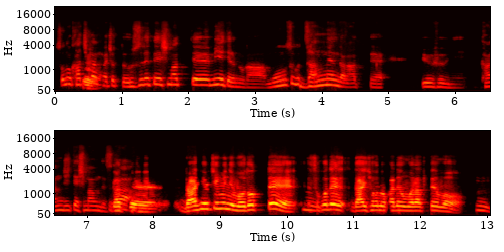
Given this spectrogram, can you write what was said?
その価値観がちょっと薄れてしまって見えてるのがものすごく残念だなっていうふうに感じてしまうんですがだって、代表チームに戻って、うん。そこで代表のお金をもらっても、うん、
